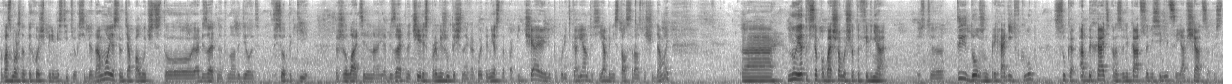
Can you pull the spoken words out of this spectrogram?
Возможно, ты хочешь переместить ее к себе домой, если у тебя получится, то обязательно это надо делать все-таки желательно и обязательно через промежуточное какое-то место попить чаю или покурить кальян. То есть я бы не стал сразу тащить домой. А, ну и это все по большому счету фигня. То есть э, ты должен приходить в клуб, сука, отдыхать, развлекаться, веселиться и общаться. То есть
